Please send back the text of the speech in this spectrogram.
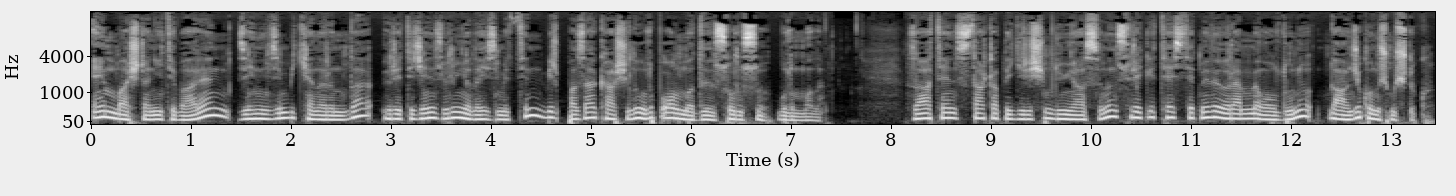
En baştan itibaren zihninizin bir kenarında üreteceğiniz ürün ya da hizmetin bir pazar karşılığı olup olmadığı sorusu bulunmalı. Zaten startup ve girişim dünyasının sürekli test etme ve öğrenme olduğunu daha önce konuşmuştuk.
